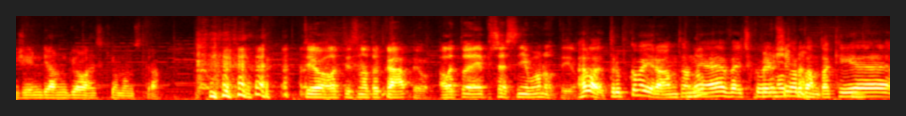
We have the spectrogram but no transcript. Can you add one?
Že Indian udělal hezkého monstra. Ty jo, ale ty jsi na to káp, jo. Ale to je přesně ono, ty jo. Hele, trubkový rám tam No, je, Včkový to motor všechno. tam taky je,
